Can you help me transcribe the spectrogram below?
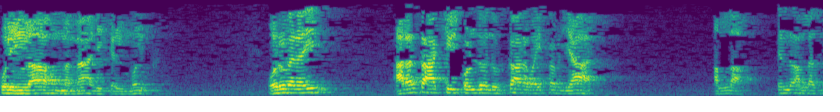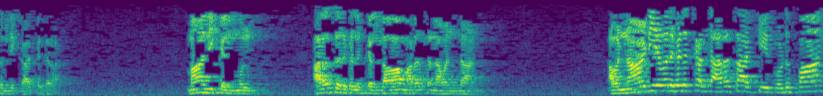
குலில்லாஹும்ம மாலிகல் முல்க். ஒருவரை அரசு ஆட்சியில் கொண்டு வந்து உட்கார வைப்பவர் யார்? அல்லாஹ் என்று அல்லாஹ் சொல்லி காட்டுகிறான். மாலிக்கல் முல் அரசர்களுக்கெல்லாம் அரசன் அவன்தான். அவன் நாடியவர்களுக்கு அந்த அரசாட்சியை கொடுப்பான்.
